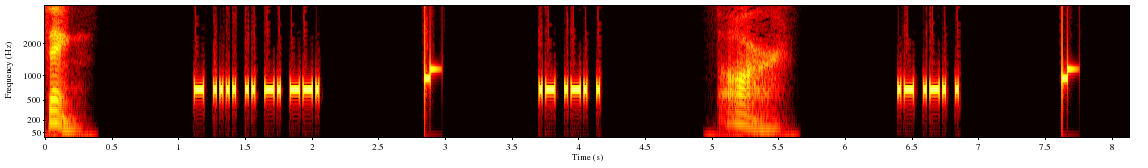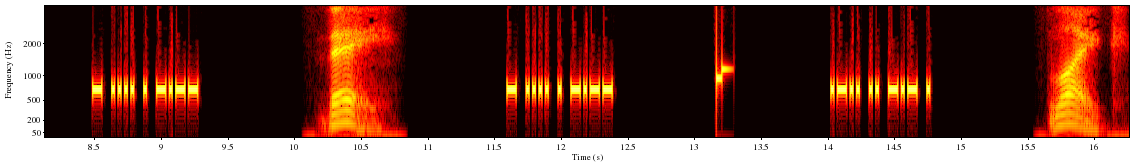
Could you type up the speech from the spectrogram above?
Thing. Are. They. Like.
